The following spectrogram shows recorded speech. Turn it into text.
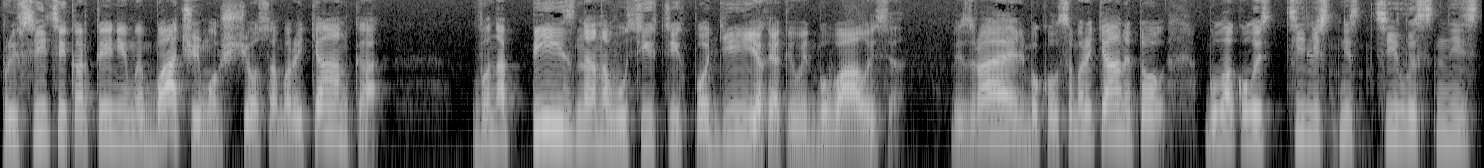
При всій цій картині ми бачимо, що самаритянка вона пізнана в усіх цих подіях, які відбувалися в Ізраїль, бо коли самаритяни, то була колись цілісність, цілісність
